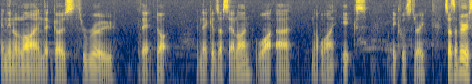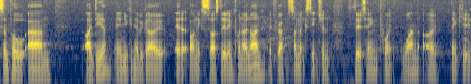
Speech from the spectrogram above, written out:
and then a line that goes through that dot and that gives us our line y, uh, not y, x equals 3. So it's a very simple um, idea and you can have a go at it on exercise 13.09 and if you're after some extension 13.10. Thank you.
